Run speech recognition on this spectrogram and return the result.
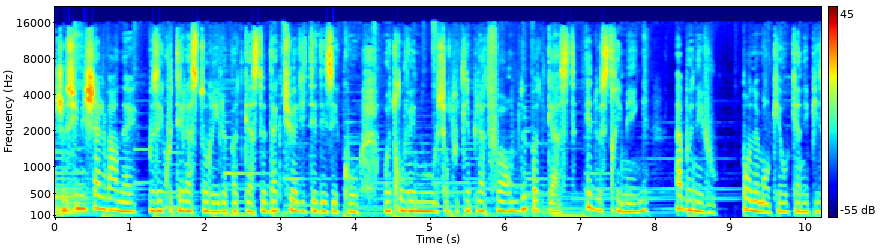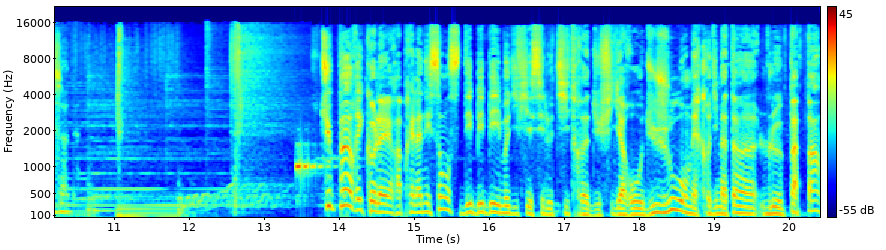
Je suis Michel Varnet. Vous écoutez La Story, le podcast d'actualité des échos. Retrouvez-nous sur toutes les plateformes de podcast et de streaming. Abonnez-vous pour ne manquer aucun épisode. Stupeur et colère après la naissance des bébés modifiés, c'est le titre du Figaro du jour. Mercredi matin, le papa,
